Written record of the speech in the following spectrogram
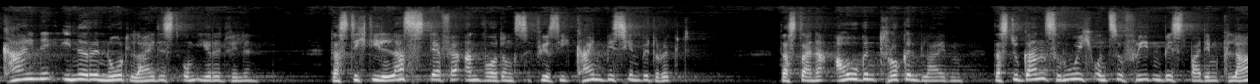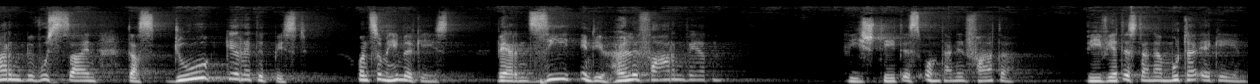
keine innere Not leidest um ihretwillen? Dass dich die Last der Verantwortung für sie kein bisschen bedrückt? Dass deine Augen trocken bleiben? Dass du ganz ruhig und zufrieden bist bei dem klaren Bewusstsein, dass du gerettet bist und zum Himmel gehst, während sie in die Hölle fahren werden? Wie steht es um deinen Vater? Wie wird es deiner Mutter ergehen?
